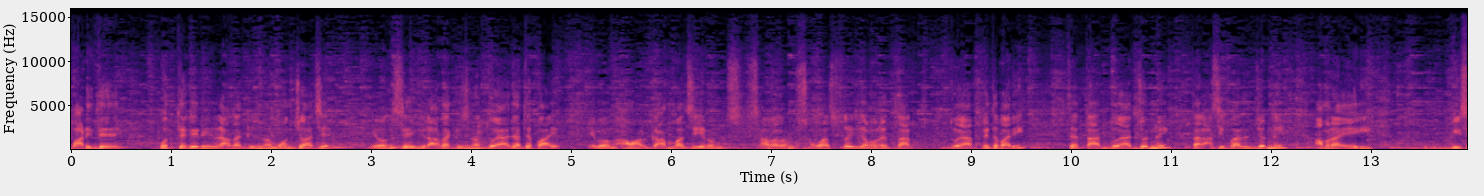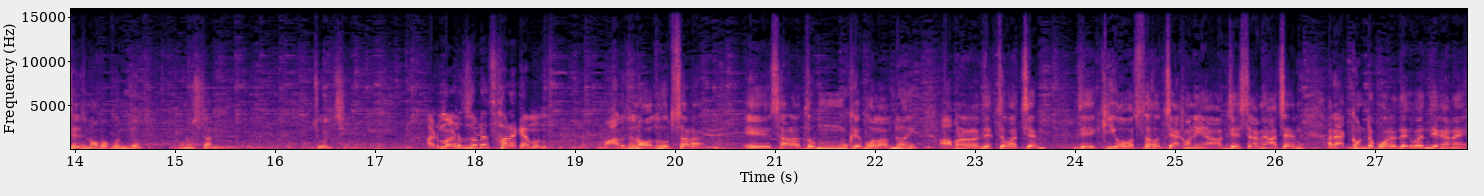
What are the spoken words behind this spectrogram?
বাড়িতে প্রত্যেকেরই রাধাকৃষ্ণর মঞ্চ আছে এবং সেই রাধাকৃষ্ণ দয়া যাতে পায় এবং আমার গ্রামবাসী এবং সাধারণ সমাজই যেমন তার দয়া পেতে পারি তার দয়ার জন্যই তার আশীর্বাদের জন্যই আমরা এই বিশেষ নবকুঞ্জ অনুষ্ঠান চলছে। আর মানুষজনের সারা কেমন? মানুষজন অদ্ভুত সারা এ সারা তো মুখে বলার নয়। আপনারা দেখতে পাচ্ছেন যে কি অবস্থা হচ্ছে এখনই। যে আমি আছেন আর এক ঘণ্টা পরে দেখবেন যেখানে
